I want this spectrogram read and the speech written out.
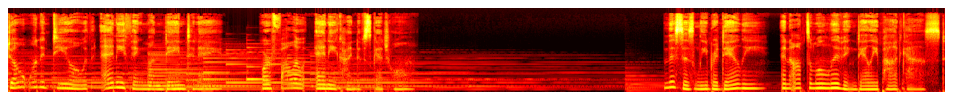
don't want to deal with anything mundane today or follow any kind of schedule. This is Libra Daily an optimal living daily podcast.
